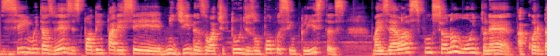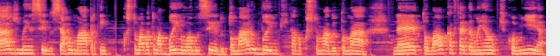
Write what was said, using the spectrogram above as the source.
Sim, muitas vezes podem parecer medidas ou atitudes um pouco simplistas, mas elas funcionam muito, né? Acordar de manhã cedo, se arrumar para quem costumava tomar banho logo cedo, tomar o banho que estava acostumado a tomar, né? Tomar o café da manhã o que comia,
